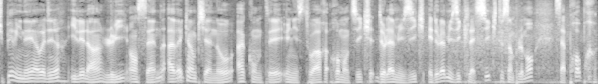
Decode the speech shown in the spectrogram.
du Périnée, à vrai dire. Il est là, lui, en scène, avec un piano, à conter une histoire romantique de la musique et de la musique classique, tout simplement sa propre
